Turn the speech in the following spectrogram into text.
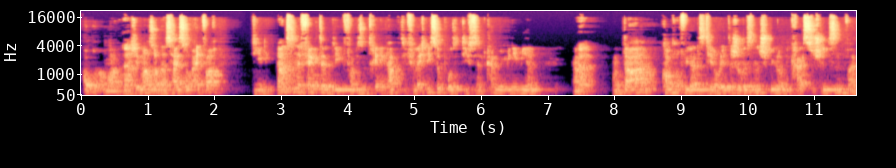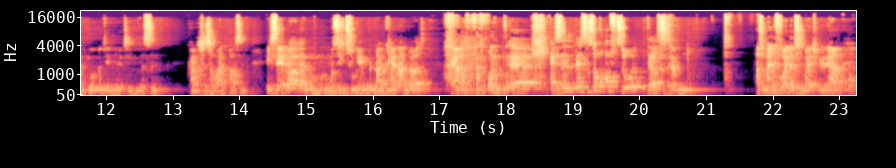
auch, aber Ja. nicht immer, sondern das heißt auch einfach, die ganzen Effekte, die ich von diesem Training habe, die vielleicht nicht so positiv sind, können wir minimieren. Ja. Ja. Und da kommt auch wieder das theoretische Wissen ins Spiel, um den Kreis zu schließen, weil nur mit dem nötigen Wissen kann ich das auch anpassen. Ich selber, ähm, muss ich zugeben, bin da ein kleiner Nerd. Ja, und äh, es, ist, es ist auch oft so, dass, ähm, also meine Freunde zum Beispiel, ja,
